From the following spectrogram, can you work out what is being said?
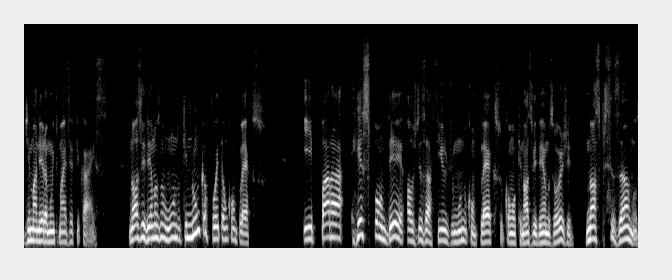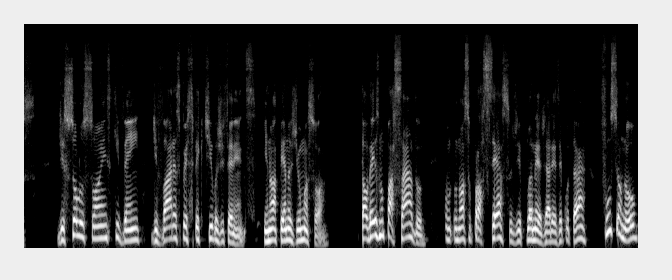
de maneira muito mais eficaz. Nós vivemos num mundo que nunca foi tão complexo. E para responder aos desafios de um mundo complexo como o que nós vivemos hoje, nós precisamos de soluções que vêm de várias perspectivas diferentes e não apenas de uma só. Talvez no passado, o, nosso processo de planejar e executar funcionou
